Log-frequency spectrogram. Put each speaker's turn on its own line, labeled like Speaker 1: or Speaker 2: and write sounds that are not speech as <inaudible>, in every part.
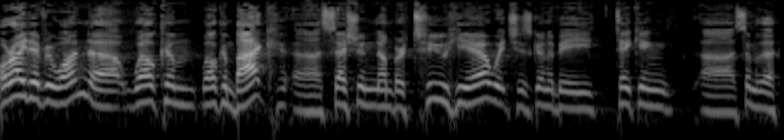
Speaker 1: All right, everyone. Uh, welcome, welcome back. Uh, session number two here, which is going to be taking uh, some of the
